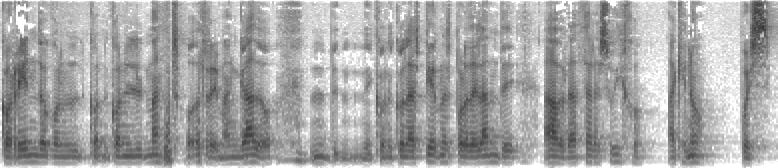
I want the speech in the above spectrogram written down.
corriendo con, el manto remangado, con, las piernas por delante, a abrazar a su hijo. ¿A que no? Pues,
